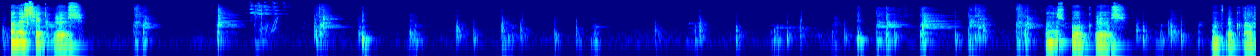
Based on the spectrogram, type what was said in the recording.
У мене ще ключ. У мене ж був ключ. Ну, прикол.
